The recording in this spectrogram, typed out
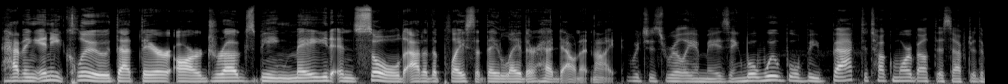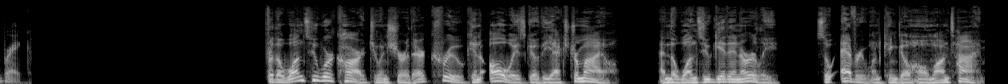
having any clue that there are drugs being made and sold out of the place that they lay their head down at night. Which is really amazing. Well, we will be back to talk more about this after the break. For the ones who work hard to ensure their crew can always go the extra mile, and the ones who get in early so everyone can go home on time,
